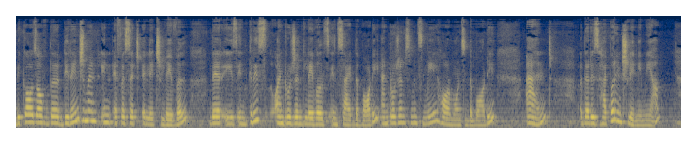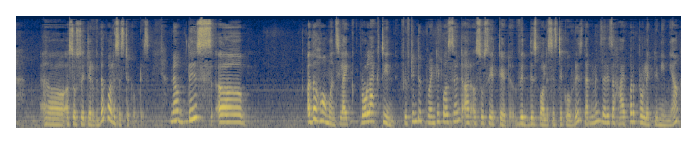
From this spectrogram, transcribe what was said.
because of the derangement in FSH LH level. There is increased androgen levels inside the body. Androgens means male hormones in the body and there is hyperinsulinemia uh, associated with the polycystic ovaries. Now this uh, other hormones like prolactin 15 to 20 percent are associated with this polycystic ovaries. That means there is a hyperprolactinemia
